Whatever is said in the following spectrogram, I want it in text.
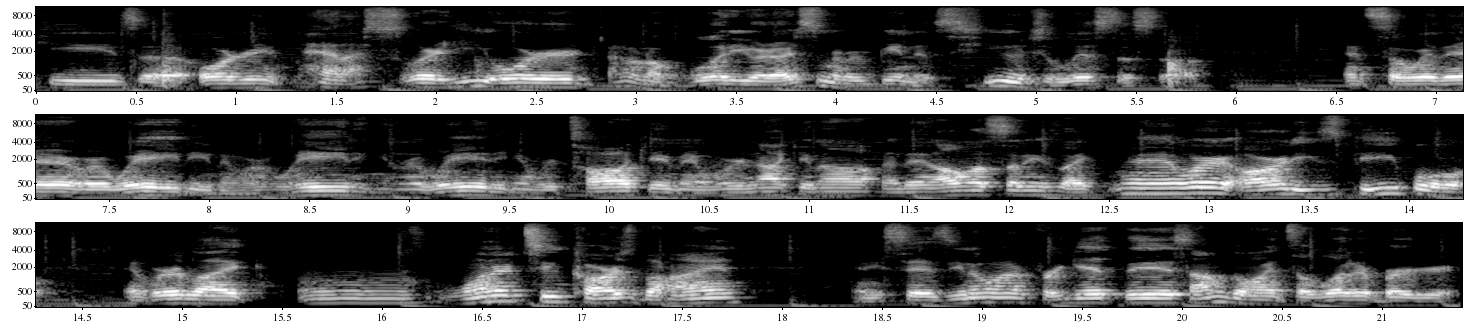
he's uh, ordering. Man, I swear he ordered. I don't know what he ordered. I just remember being this huge list of stuff. And so we're there, we're waiting, and we're waiting, and we're waiting, and we're talking, and we're knocking off, and then all of a sudden he's like, "Man, where are these people?" And we're like, mm, one or two cars behind, and he says, "You know what? Forget this. I'm going to Whataburger."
